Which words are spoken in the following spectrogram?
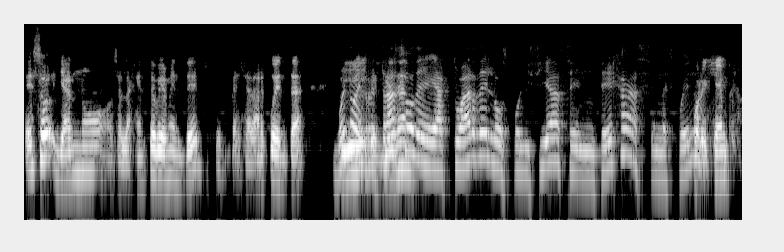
eso ya no, o sea, la gente obviamente pues, se empezó a dar cuenta. Bueno, el retraso de actuar de los policías en Texas, en la escuela. Por ejemplo.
